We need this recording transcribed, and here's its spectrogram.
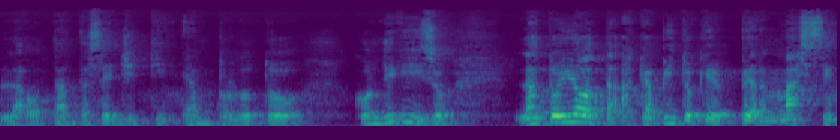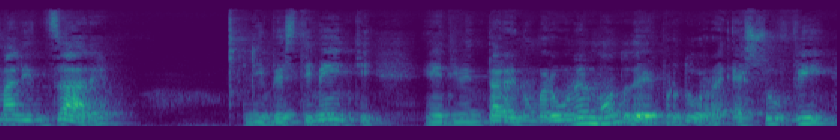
la 86 GT è un prodotto condiviso. La Toyota ha capito che per massimalizzare gli investimenti e diventare numero uno nel mondo deve produrre SUV,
